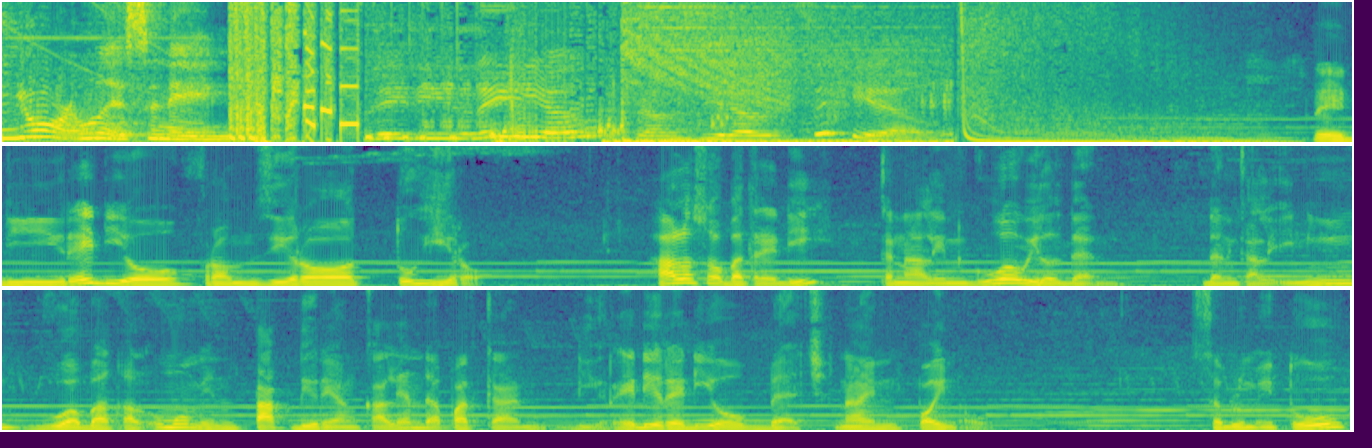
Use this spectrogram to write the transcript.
You're listening. Lady Radio from Zero to Hero. Ready Radio from Zero to Hero. Halo Sobat Ready, kenalin gua Wildan. Dan kali ini gua bakal umumin takdir yang kalian dapatkan di Ready Radio Batch 9.0. Sebelum itu,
